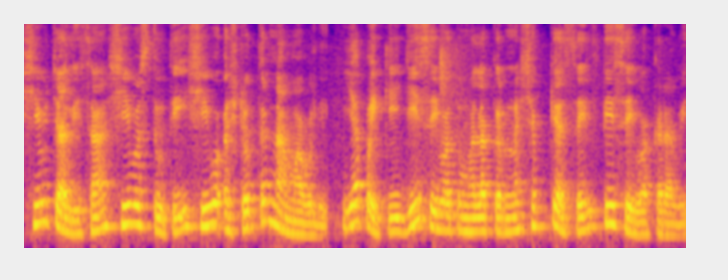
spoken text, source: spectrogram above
शिवचालिसा शिवस्तुती शिव अष्टोत्तर नामावली. यापैकी जी सेवा तुम्हाला करणं शक्य असेल ती सेवा करावी.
